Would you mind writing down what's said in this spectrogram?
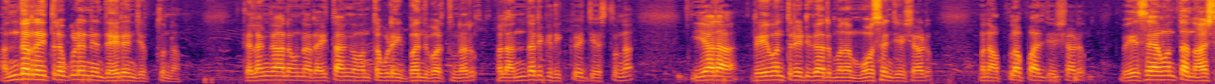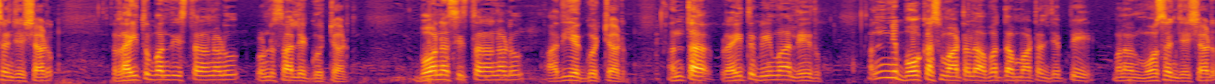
అందరు రైతులకు కూడా నేను ధైర్యం చెప్తున్నా. తెలంగాణ ఉన్న రైతాంగం అంతా కూడా ఇబ్బంది పడుతున్నారు. వాళ్ళందరికీ రిక్వెస్ట్ చేస్తున్నా. ఇవాళ రేవంత్ రెడ్డి గారు మనం మోసం చేశాడు మన అప్పులపాలు చేశాడు వ్యవసాయం అంతా నాశనం చేశాడు. రైతు బంధు ఇస్తానన్నాడు రెండుసార్లు ఎగ్గొట్టాడు. బోనస్ ఇస్తానన్నాడు అది ఎగ్గొచ్చాడు అంత రైతు బీమా లేదు. అన్ని బోకస్ మాటలు అబద్ధం మాటలు చెప్పి మనం మోసం చేశాడు.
